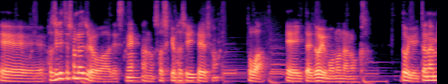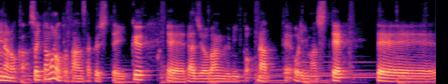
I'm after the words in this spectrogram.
えーファシリテーションラジオはですねあの組織ファシリテーションとは、えー一体どういうものなのかどういう営みなのかそういったものをこう探索していく、えーラジオ番組となっておりましてで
